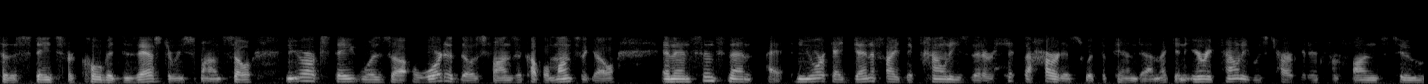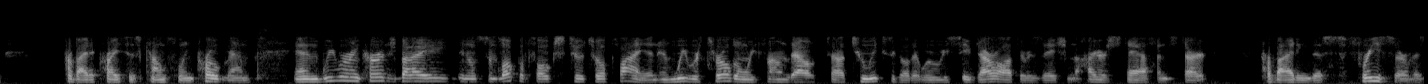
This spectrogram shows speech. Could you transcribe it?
to the states for COVID disaster response. So New York State was uh, awarded those funds a couple months ago. And then since then, New York identified the counties that are hit the hardest with the pandemic, and Erie County was targeted for funds to provide a crisis counseling program. And we were encouraged by you know some local folks to to apply, and, and we were thrilled when we found out uh, two weeks ago that we received our authorization to hire staff and start providing this free service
